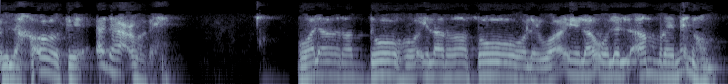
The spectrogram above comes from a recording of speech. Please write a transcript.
أو الخوف أذاعوا به ردوه إلى الرسول وإلى أولي الأمر منهم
